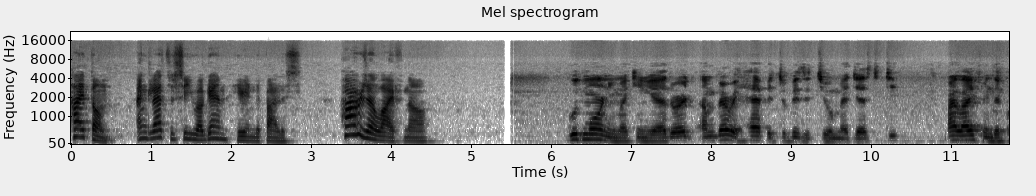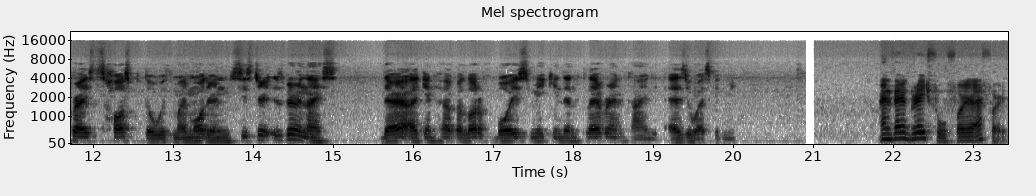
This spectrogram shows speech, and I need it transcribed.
Hi Tom, I'm glad to see you again here in the palace. How is your life now? Good morning, my King Edward. I'm very happy to visit you, Majesty. My life in the Christ's Hospital with my mother and sister is very nice. There I can help a lot of boys, making them clever and kind, as you asked me. I'm very grateful for your effort.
